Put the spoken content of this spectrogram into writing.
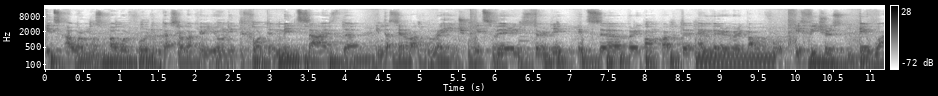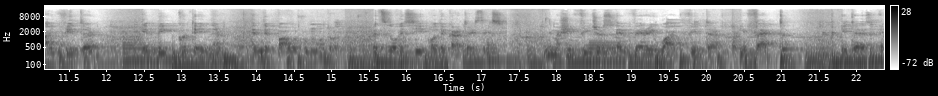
is our most powerful industrial vacuum unit for the mid-sized industrial vacuum range. It's very sturdy, it's uh, very compact and very very powerful. It features a wide filter, a big container and a powerful motor. Let's go and see all the characteristics. The machine features a very wide filter. In fact, it has a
